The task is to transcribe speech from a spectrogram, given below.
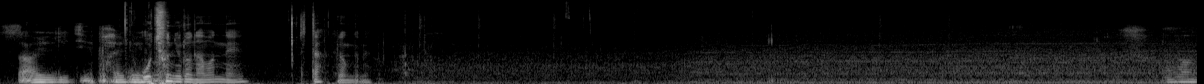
사일리지 800. 5천 유로 남았네. 됐다, 그 정도면. 아, 옥수수.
